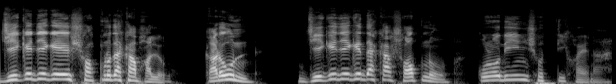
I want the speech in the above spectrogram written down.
জেগে জেগে স্বপ্ন দেখা ভালো। কারণ, জেগে জেগে দেখা স্বপ্ন কোনো দিন সত্যি হয় না।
